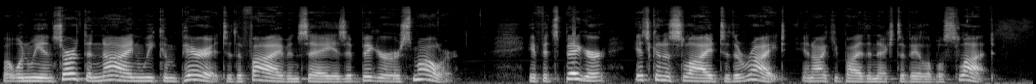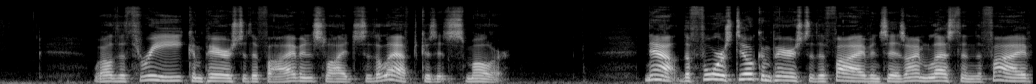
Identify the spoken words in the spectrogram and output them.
But when we insert the 9, we compare it to the 5 and say, is it bigger or smaller? If it's bigger, it's going to slide to the right and occupy the next available slot. Well, the 3 compares to the 5 and slides to the left because it's smaller. Now, the 4 still compares to the 5 and says, I'm less than the 5,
